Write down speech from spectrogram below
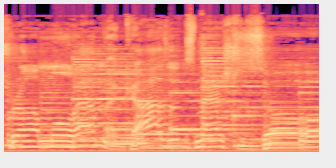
from Mohammed Kazak's smashed his soul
